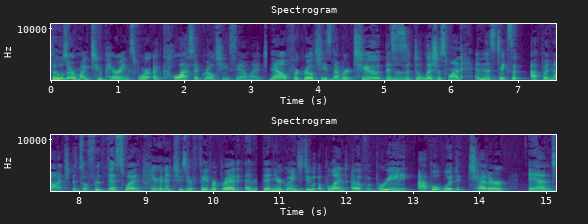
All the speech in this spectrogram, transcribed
those are my two pairings for a classic grilled cheese sandwich. Now for grilled cheese number two, this is a delicious one, and this takes it up a notch. And so for this one, you're gonna choose your favorite bread, and then you're going to do a blend of brie, applewood cheddar, and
